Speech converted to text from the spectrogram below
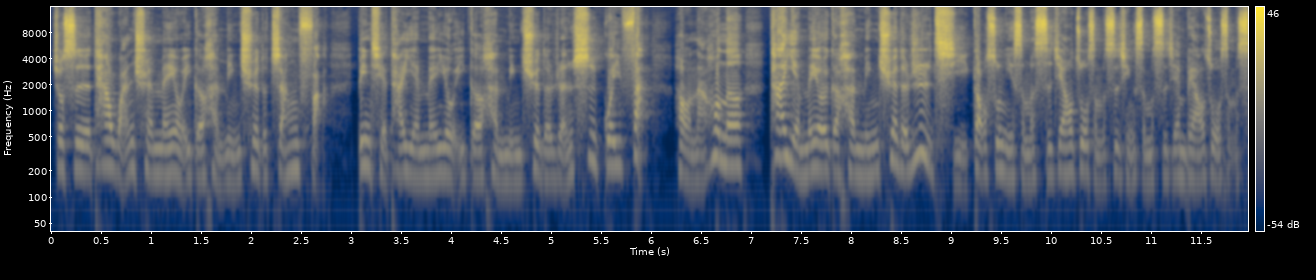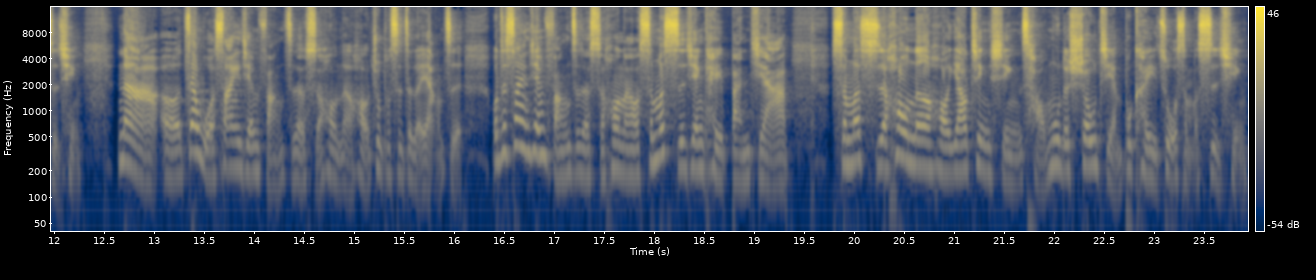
就是它完全没有一个很明确的章法，并且他也没有一个很明确的人事规范。好，然后呢，他也没有一个很明确的日期，告诉你什么时间要做什么事情，什么时间不要做什么事情。那呃，在我上一间房子的时候呢，哈，就不是这个样子。我在上一间房子的时候呢，什么时间可以搬家，什么时候呢，哈，要进行草木的修剪，不可以做什么事情，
